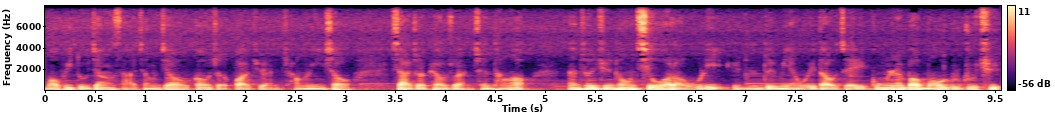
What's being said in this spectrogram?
茅飞渡江洒江郊，高者挂卷长林梢，下者飘转沉塘坳。南村群童欺我老无力，云门对面为盗贼，公然抱茅入竹去。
